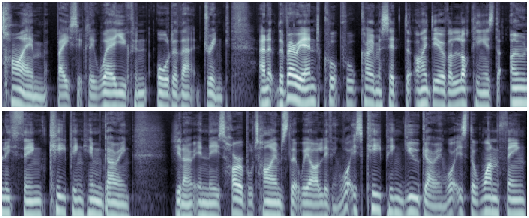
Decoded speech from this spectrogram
time basically where you can order that drink. And at the very end, Corporal Coma said the idea of a lock-in is the only thing keeping him going you know, in these horrible times that we are living? What is keeping you going? What is the one thing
